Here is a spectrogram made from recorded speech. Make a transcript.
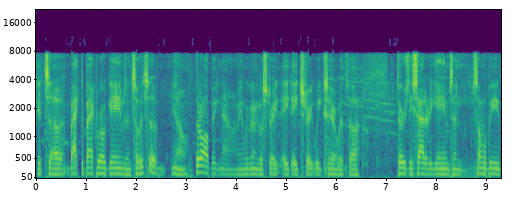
it's uh, back-to-back road games, and so it's a you know they're all big now. I mean, we're going to go straight eight eight straight weeks here with uh, Thursday, Saturday games, and some will be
